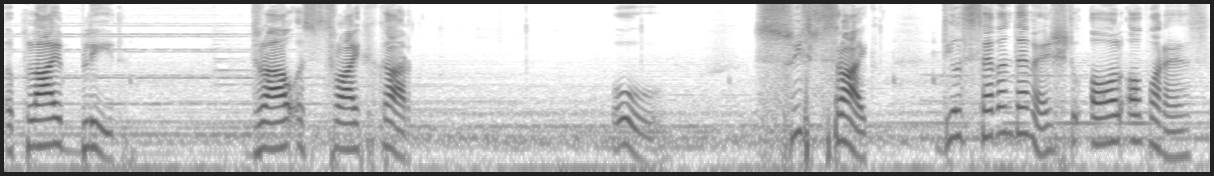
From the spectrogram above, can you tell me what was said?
Apply bleed. Draw a strike card. Oh. Swift strike. Deal 7 damage to all opponents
